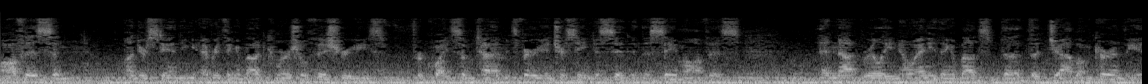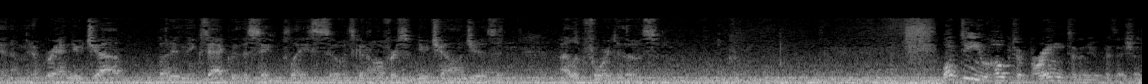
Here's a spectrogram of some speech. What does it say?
office and understanding everything about commercial fisheries for quite some time, it's very interesting to sit in the same office and not really know anything about the, the job I'm currently in. I'm in a brand new job, but in exactly the same place. So it's going to offer some new challenges, and I look forward to those. What do you hope to bring to the new position?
